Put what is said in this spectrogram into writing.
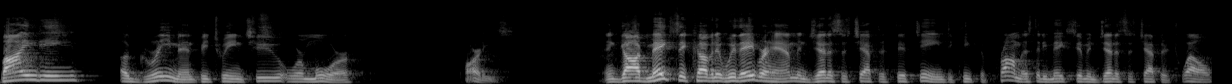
binding agreement between two or more parties. And God makes a covenant with Abraham in Genesis chapter 15 to keep the promise that he makes him in Genesis chapter 12.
